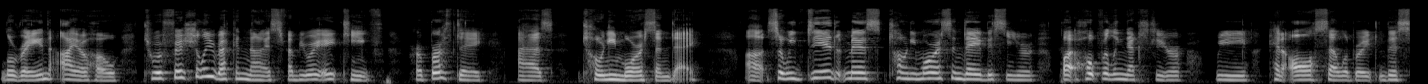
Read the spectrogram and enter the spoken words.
Lorain, Idaho, to officially recognize February 18th her birthday as Toni Morrison Day. Uh, so we did miss Toni Morrison Day this year, but hopefully next year we can all celebrate this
